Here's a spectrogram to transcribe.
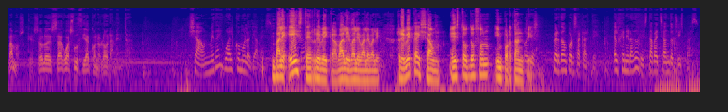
Vamos, que solo es agua sucia con olor a menta. Shaun, me da igual cómo lo llames. Vale, esta es Rebeca. Vale, vale, vale, vale. Rebeca y Shaun. Estos dos son Oye, importantes. perdón por sacarte. El generador estaba echando chispas.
